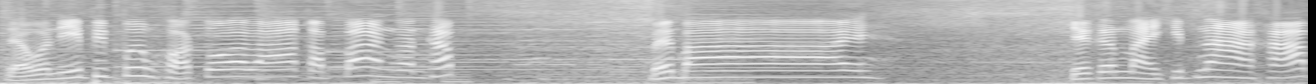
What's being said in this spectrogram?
เดี๋ยววันนี้พี่ปื้มขอตัวลากลับบ้านก่อนครับบ๊ายบาย เจอกันใหม่คลิปหน้าครับ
